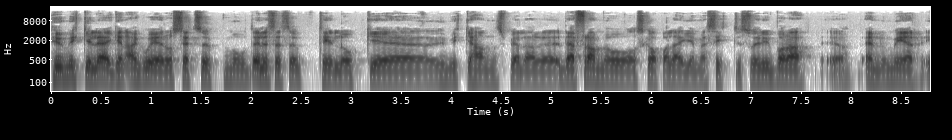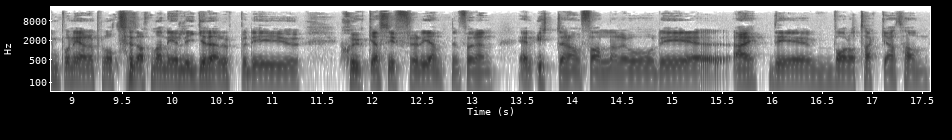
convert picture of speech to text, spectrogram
hur mycket lägen Agüero sätts upp mot, eller sätts upp till och eh, hur mycket han spelar där framme och skapar lägen med City så är det ju bara eh, ännu mer imponerande på något sätt att man ligger där uppe. Det är ju sjuka siffror egentligen för en, en ytteranfallare och det är, nej, det är bara att tacka att han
